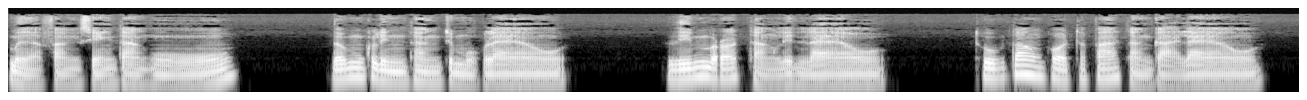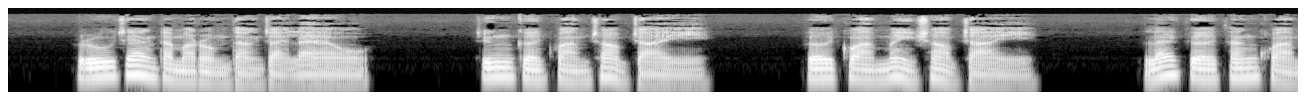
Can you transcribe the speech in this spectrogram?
เมื่อฟังเสียงทางหู ดมกลิ่นทางจมูกแล้ว ลิ้มรสทางลิ้นแล้ว ถูกต้องโพธภาทางกายแล้ว รู้แจ้งธรรมารมทางใจแล้ว จึงเกิดความชอบใจ เกิดความไม่ชอบใจ และเกิดทั้งความ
